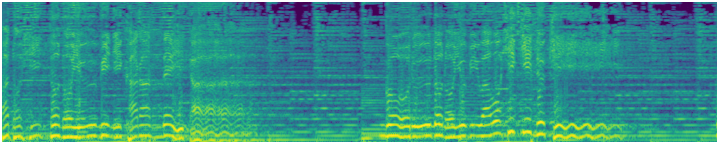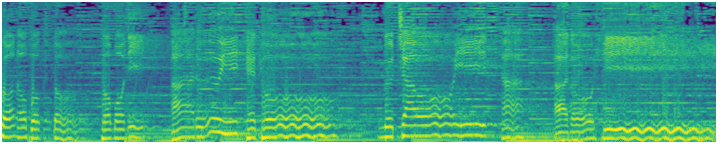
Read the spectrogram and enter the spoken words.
他の人の指に絡んでいた。ゴールドの指輪を引き抜きこの僕と共に歩いてと無茶を言ったあの日。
